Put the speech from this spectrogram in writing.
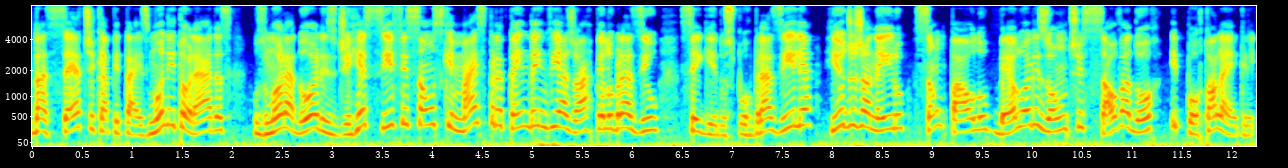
Das sete capitais monitoradas, os moradores de Recife são os que mais pretendem viajar pelo Brasil, seguidos por Brasília, Rio de Janeiro, São Paulo, Belo Horizonte, Salvador e Porto Alegre.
